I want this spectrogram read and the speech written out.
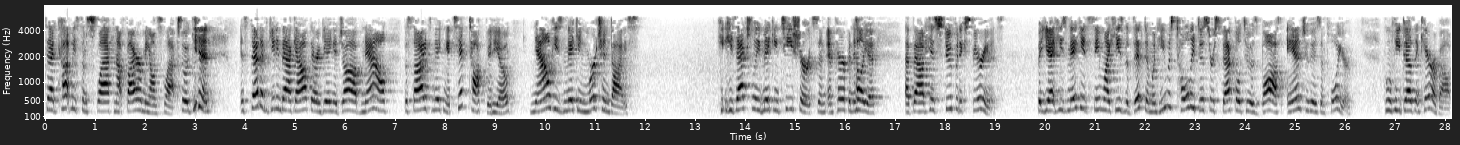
said, cut me some slack, not fire me on slack. So again, instead of getting back out there and getting a job, now, besides making a TikTok video, now he's making merchandise he, he's actually making T-shirts and, and paraphernalia about his stupid experience. But yet he's making it seem like he's the victim when he was totally disrespectful to his boss and to his employer, whom he doesn't care about.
